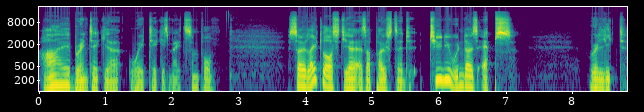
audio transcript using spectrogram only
Hi, BrenTech here, where tech is made simple. So late last year, as I posted, two new Windows apps were leaked.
